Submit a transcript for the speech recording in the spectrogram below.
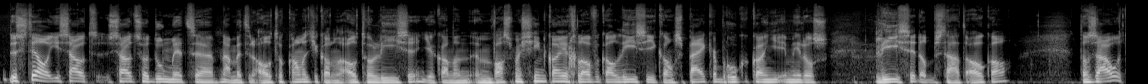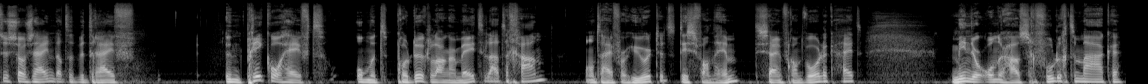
Dus stel, je zou het, zou het zo doen met, uh, nou, met een auto. Kan het. Je kan een auto leasen. Je kan een, een wasmachine, kan je geloof ik al leasen. Je kan spijkerbroeken, kan je inmiddels leasen. Dat bestaat ook al. Dan zou het dus zo zijn dat het bedrijf een prikkel heeft om het product langer mee te laten gaan. Want hij verhuurt het. Het is van hem. Het is zijn verantwoordelijkheid. Minder onderhoudsgevoelig te maken.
